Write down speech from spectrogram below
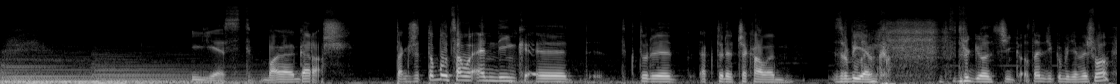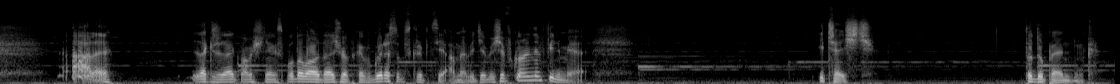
i jest garaż. Także to był cały ending, y, który, na który czekałem. Zrobiłem go w drugim odcinku. Ostatnim odcinku mi nie wyszło, ale także jak wam się nie spodobał, dajcie łapkę w górę, subskrypcję, a my widzimy się w kolejnym filmie. I cześć. To dupy ending.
